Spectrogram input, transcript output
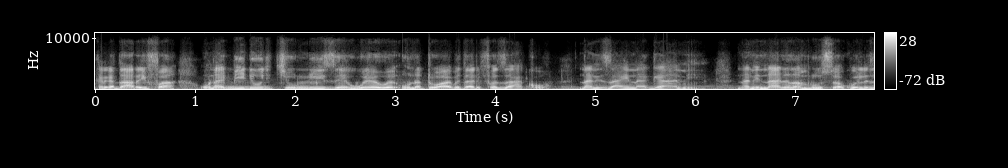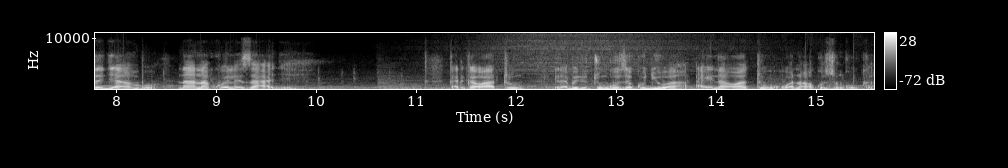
Katika taarifa, unabidi ujiulize wewe unatoa wapi taarifa zako na ni za aina gani, na ni nani unamruhusu wa kueleza jambo na anakuelezaje. Katika watu, inabidi uchunguze kujua aina ya watu wanaokuzunguka.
